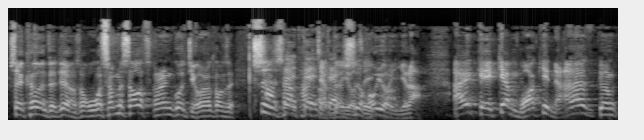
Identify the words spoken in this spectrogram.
所以柯文哲就想说，我什么时候承认过九二共识？事实上，他讲的是侯友谊啦，哎，给 gam 我进的啊，跟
